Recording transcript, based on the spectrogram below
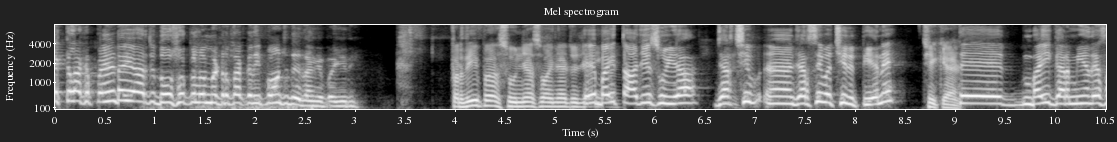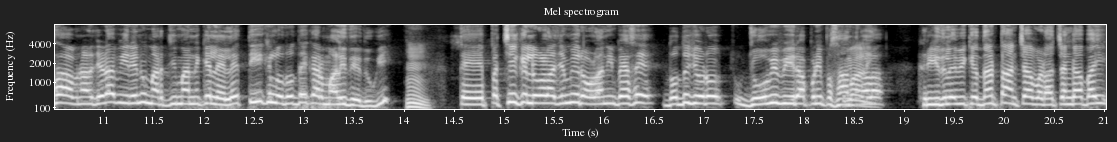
165000 ਚ 200 ਕਿਲੋਮੀਟਰ ਤੱਕ ਦੀ ਪਹੁੰਚ ਦੇ ਦਾਂਗੇ ਬਾਈ ਇਹਦੀ। ਪ੍ਰਦੀਪ ਸੂਈਆਂ ਸਵਾਈਆਂ ਜੋ ਇਹ ਬਾਈ ਤਾਜੀ ਸੂਈ ਆ ਜਰਸੀ ਜਰਸੀ ਵੱਛੀ ਦਿੱਤੀ ਇਹਨੇ। ਠੀਕ ਹੈ। ਤੇ ਬਾਈ ਗਰਮੀਆਂ ਦੇ ਹਿਸਾਬ ਨਾਲ ਜਿਹੜਾ ਵੀਰ ਇਹਨੂੰ ਮਰਜ਼ੀ ਮੰਨ ਕੇ ਲੈ ਲੇ 30 ਕਿਲੋ ਦੁੱਧ ਇਹ ਕਰਮ ਵਾਲੀ ਦੇ ਦੂਗੀ। ਹੂੰ। ਤੇ 25 ਕਿਲੋ ਵਾਲਾ ਜਮੀ ਰੌਲਾ ਨਹੀਂ ਵੈਸੇ ਦੁੱਧ ਜੋੜੋ ਜੋ ਵੀ ਵੀਰ ਆਪਣੀ ਪਸੰਦ। ਨਾਲ ਖਰੀਦ ਲੈ ਵੀ ਕਿਦਾਂ ਢਾਂਚਾ ਬੜਾ ਚੰਗਾ ਬਾਈ।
